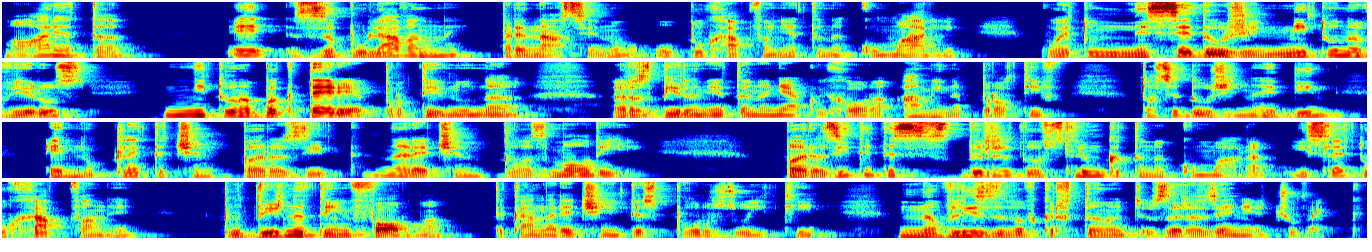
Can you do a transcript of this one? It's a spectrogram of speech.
Маларията е заболяване, пренасено от охапванията на комари, което не се дължи нито на вирус, нито на бактерия, противно на разбиранията на някои хора, ами напротив, то се дължи на един едноклетъчен паразит, наречен плазмодии. Паразитите се съдържат в слюнката на комара и след охапване, подвижната им форма, така наречените спорозоити, навлизат в кръвта на заразения човек.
